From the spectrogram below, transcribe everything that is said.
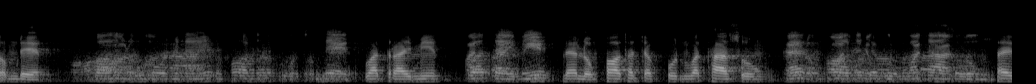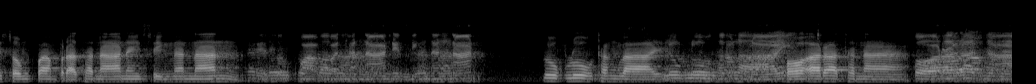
สมเด็จๆ ขออนุโมทนาให้หลวงพ่อท่านเจ้าคุณสมเด็จวัดไตรมิตรวัดไตรมิตร และหลวงพ่อท่านเจ้าคุณวัดท่าสุงและหลวงพ่อท่านเจ้าคุณวัดท่าสุงได้สมความปรารถนาในสิ่งนั้นได้สมความปรารถนาในสิ่งนั้นๆลูกๆทั้งหลายๆลูกๆทั้งหลาย ขออาราธนา ขออาราธนา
